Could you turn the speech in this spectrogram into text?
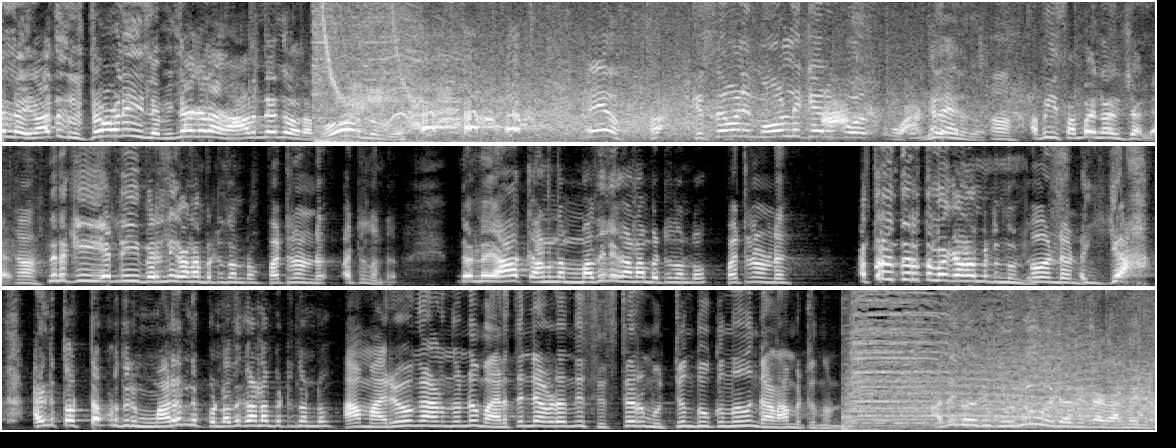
അല്ല ഇതിനകത്ത് കൃഷ്ണമണിയില്ല? പിന്നെ അങ്ങനെ കാണുന്നതെന്ന് പറയാം പോർന്നത് അയ്യോ കൃഷ്ണമണി മുകളിൽ അങ്ങനെയായിരുന്നു. അപ്പൊ ഈ സംഭവം എന്താണെന്ന് വെച്ചാൽ നിനക്ക് എന്റെ ഈ വിരലി കാണാൻ പറ്റുന്നുണ്ടോ? പറ്റുന്നുണ്ട്. പറ്റുന്നുണ്ട്. ഇതുകൊണ്ട് ആ കാണുന്ന മതിൽ കാണാൻ പറ്റുന്നുണ്ടോ? പറ്റുന്നുണ്ട്. അത്രയും തരത്തിലുള്ള കാണാൻ പറ്റുന്നുണ്ട്. അയ്യാ അതിന് തൊട്ടപ്പുറത്ത് ഒരു മരം നിപ്പുണ്ട് അത് കാണാൻ പറ്റുന്നുണ്ടോ? ആ മരവും കാണുന്നുണ്ട് മരത്തിന്റെ അവിടെ നിന്ന് സിസ്റ്റർ മുറ്റം തൂക്കുന്നതും കാണാൻ പറ്റുന്നുണ്ട്. അതിനൊരു ഗുരുവില്ല നിന്റെ കണ്ണിന്.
